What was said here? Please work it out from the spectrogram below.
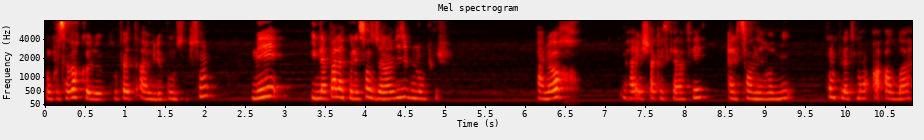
Donc il faut savoir que le prophète a eu le bon soupçon, mais il n'a pas la connaissance de l'invisible non plus. Alors, Aïcha, qu'est-ce qu'elle a fait? Elle s'en est remis complètement à Allah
